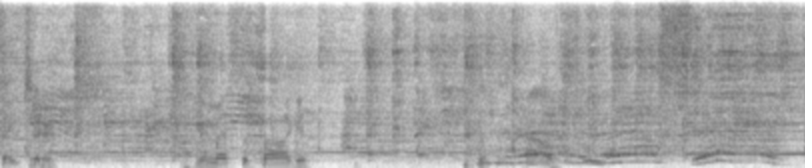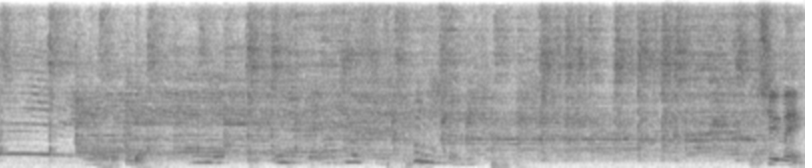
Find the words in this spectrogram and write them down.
Take two. You missed the target. Ow. Shoot me.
